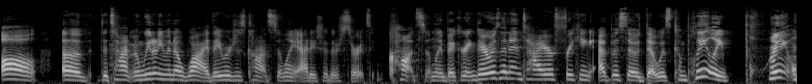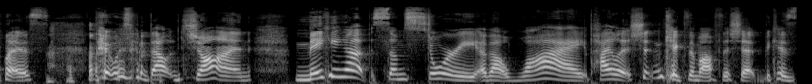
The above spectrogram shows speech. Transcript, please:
all of the time. And we don't even know why. They were just constantly at each other's throats, constantly bickering. There was an entire freaking episode that was completely pointless. it was about John making up some story about why Pilot shouldn't kick them off the ship because,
